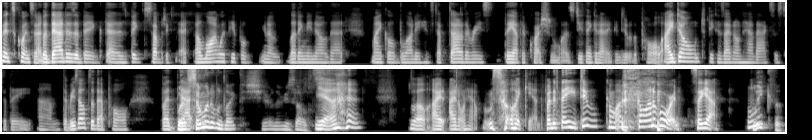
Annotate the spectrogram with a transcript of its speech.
it's coincidence. But that is a big that is a big subject. Along with people, you know, letting me know that Michael Bellotti had stepped out of the race. The other question was, do you think it had anything to do with the poll? I don't because I don't have access to the um, the results of that poll. But, But that, if someone would like to share the results, yeah. well, I, I don't have them, so I can't. But if they do, come on, come on aboard. So yeah, leak them.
